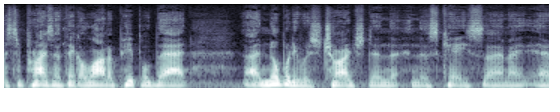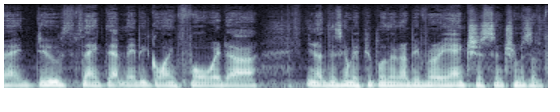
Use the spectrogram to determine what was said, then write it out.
surprise, I think, a lot of people that. Uh, nobody was charged in, the, in this case, and I, and I do think that maybe going forward, uh, you know, there's going to be people that are going to be very anxious in terms of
